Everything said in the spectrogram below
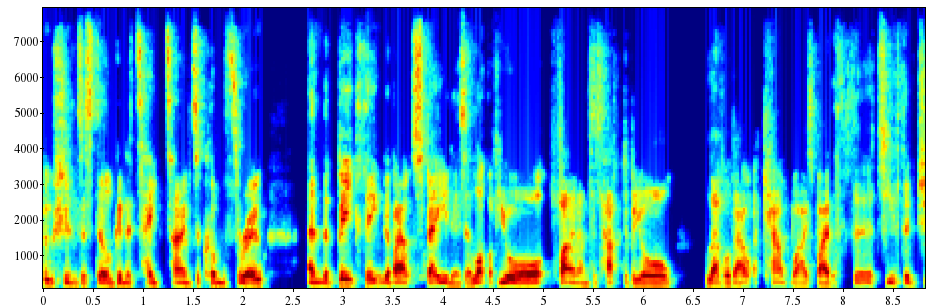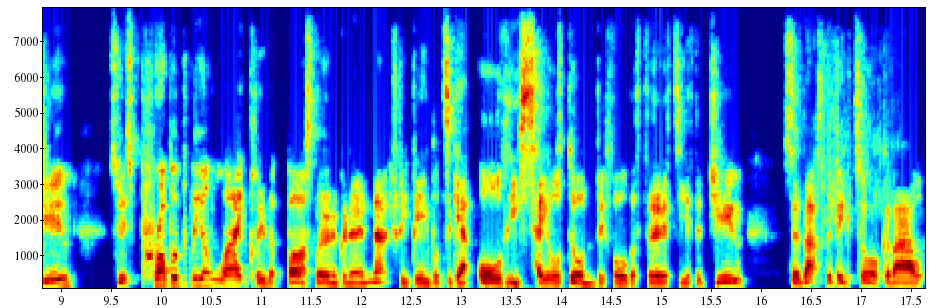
motions are still going to take time to come through. And the big thing about Spain is a lot of your finances have to be all levelled out account wise by the 30th of June. So it's probably unlikely that Barcelona are going to naturally be able to get all these sales done before the 30th of June. So that's the big talk about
